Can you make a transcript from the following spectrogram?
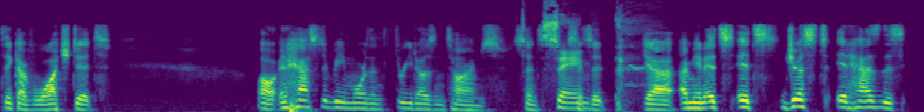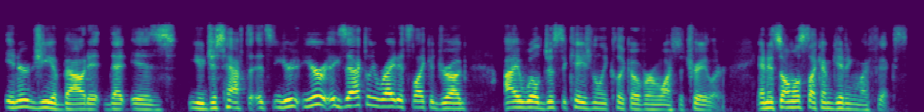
think I've watched it. Oh, it has to be more than three dozen times since Same. since it. Yeah, I mean, it's it's just it has this energy about it that is you just have to. It's you're you're exactly right. It's like a drug. I will just occasionally click over and watch the trailer, and it's almost like I'm getting my fix.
